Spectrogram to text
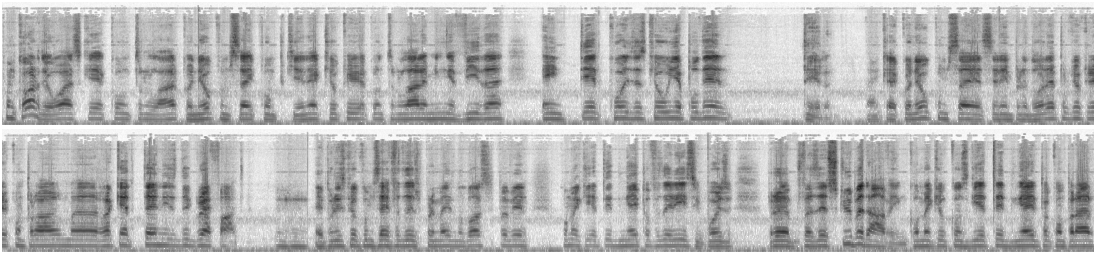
Concordo, eu acho que é controlar. Quando eu comecei com pequeno, é que eu queria controlar a minha vida em ter coisas que eu ia poder ter. Okay? Quando eu comecei a ser empreendedor é porque eu queria comprar uma raquete de ténis de grafite. Uhum. É por isso que eu comecei a fazer os primeiros negócios para ver como é que ia ter dinheiro para fazer isso e depois para fazer scuba diving, como é que eu conseguia ter dinheiro para comprar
